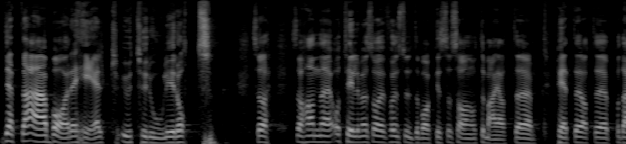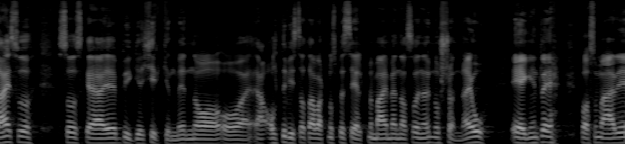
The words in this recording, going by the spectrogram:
dette er bare helt utrolig rått. Så, så han, eh, og til og med For en stund tilbake så sa han til meg at uh, Peter, at uh, på deg så, så, skal jeg bygge kirken min. Og, og, Jeg har alltid visst at det har vært noe spesielt med meg, men altså, nå skjønner jeg jo egentlig hva som er i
